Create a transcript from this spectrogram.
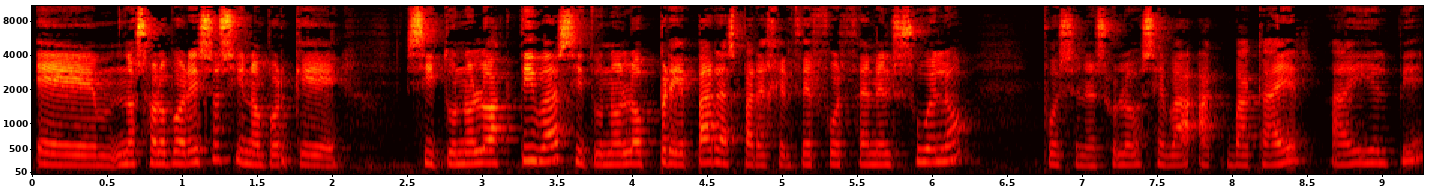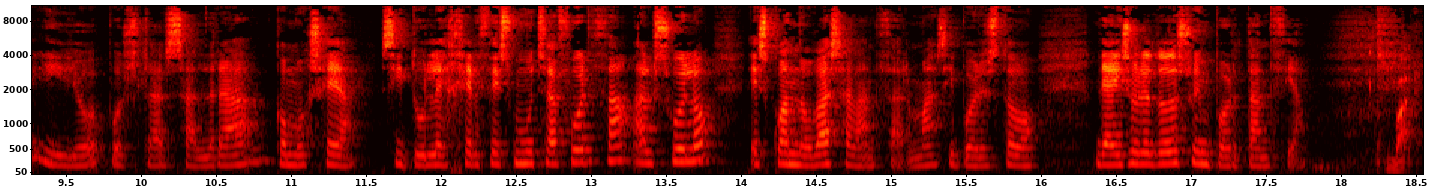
eh, no solo por eso, sino porque si tú no lo activas, si tú no lo preparas para ejercer fuerza en el suelo, pues en el suelo se va a, va a caer ahí el pie y yo pues saldrá como sea. Si tú le ejerces mucha fuerza al suelo es cuando vas a avanzar más y por esto de ahí sobre todo su importancia. Vale.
